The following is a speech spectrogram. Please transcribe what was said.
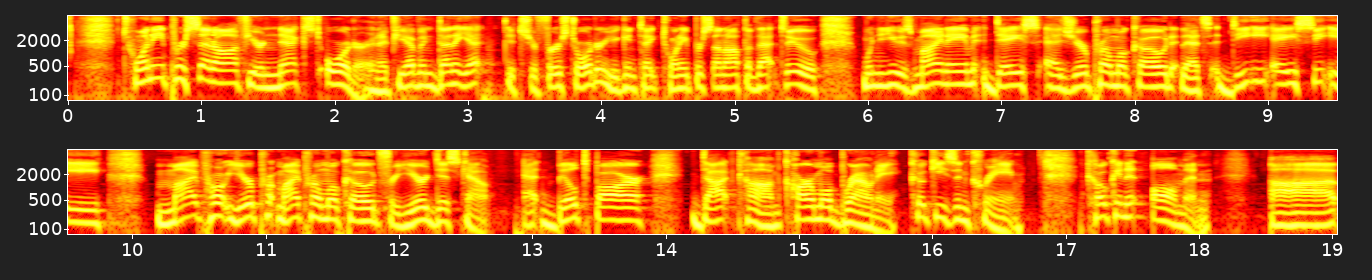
20% off your next order. And if you haven't done it yet, it's your first order. You can take 20% off of that too when you use my name, Deace, as your promo code. That's D E A C E, my, promo code for your discount at builtbar.com. Caramel brownie, cookies and cream, coconut almond, uh,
